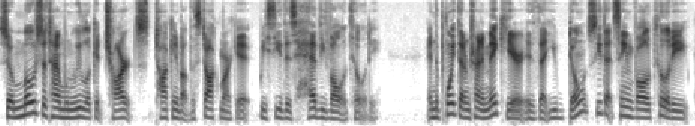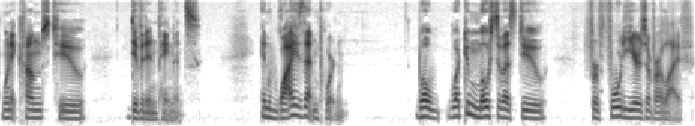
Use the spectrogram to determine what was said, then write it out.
So, most of the time when we look at charts talking about the stock market, we see this heavy volatility. And the point that I'm trying to make here is that you don't see that same volatility when it comes to dividend payments. And why is that important? Well, what do most of us do for 40 years of our life?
